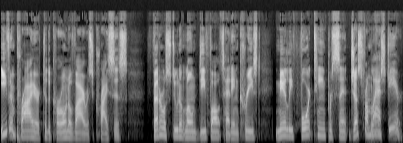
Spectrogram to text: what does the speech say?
Even prior to the coronavirus crisis, federal student loan defaults had increased nearly 14% just from last year.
